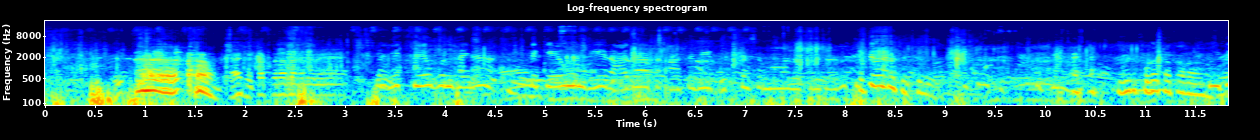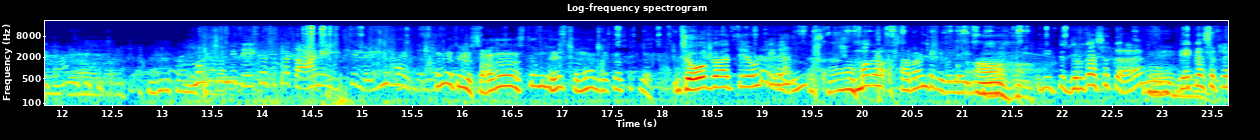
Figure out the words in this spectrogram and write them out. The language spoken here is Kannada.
केव पण आहे ना ते केव म्हणजे राजा आता कातरी गुप्त समालोचन करत तिथे मग म्हणजे देखा सकला का नाही इथे लई आहे सागरा रस्त्यामध्ये सुमार देखा सकला ಜೋಗ तेवढं आहे मग सराउंडिंग इथे दुर्गासक देखा सकलं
